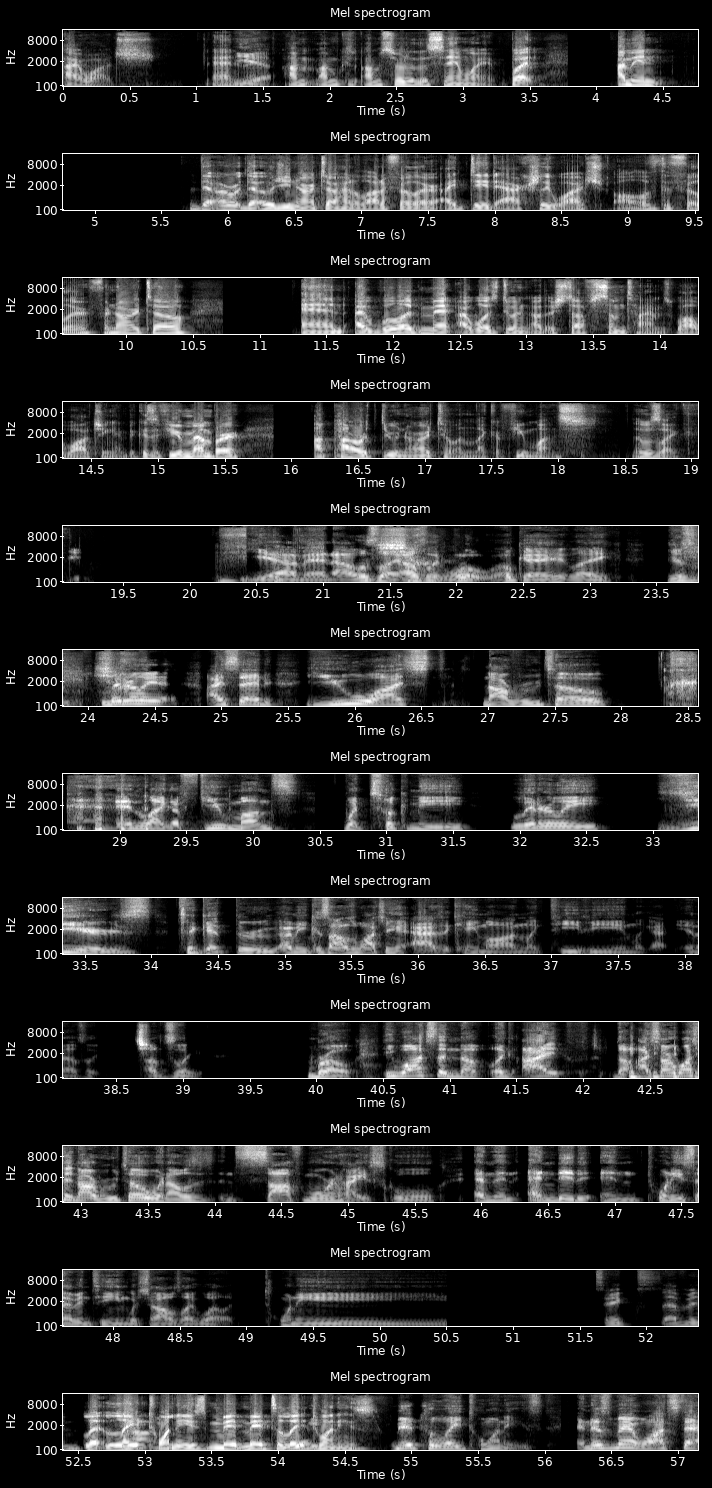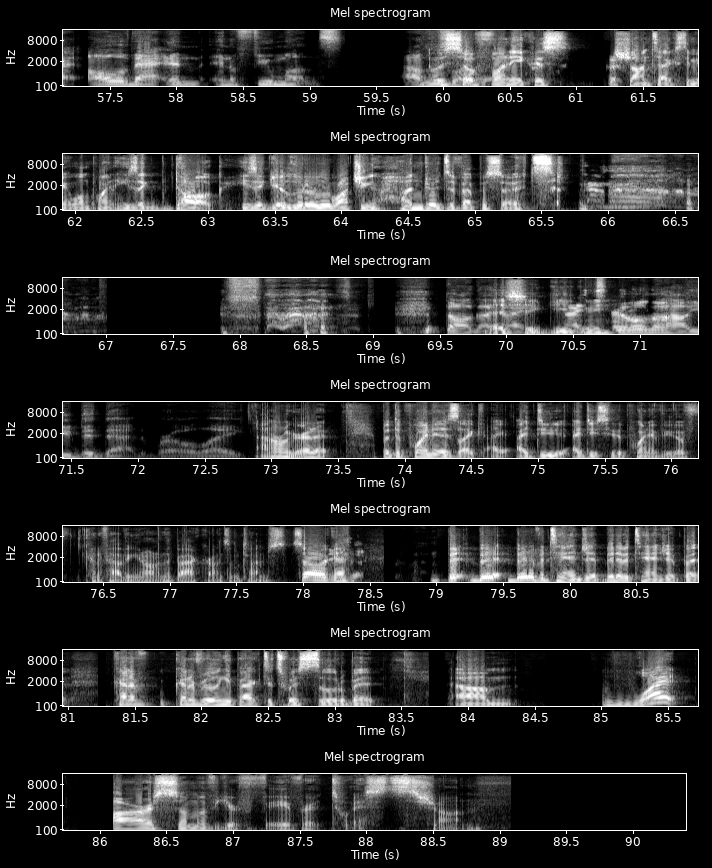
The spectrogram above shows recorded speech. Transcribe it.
I watch And Yeah. I'm I'm I'm sort of the same way. But I mean the or the OG Naruto had a lot of filler. I did actually watch all of the filler for Naruto. And I will admit I was doing other stuff sometimes while watching it because if you remember I powered through Naruto in like a few months. It was like Yeah, man. I was like, I was like, whoa, okay. Like just literally I said, you watched Naruto in like a few months, what took me literally years to get through. I mean, because I was watching it as it came on like TV and like and I was like, I was like, bro, he watched enough. Like I, the, I started watching Naruto when I was in sophomore in high school, and then ended in 2017, which I was like, what, like 26, seven, la- late Um, twenties, mid mid to late late- twenties. mid to late 20s, and this man watched that all of that in in a few months. I It was just so like, funny because Sean texted me at one point. He's like, "Dog." He's like, "You're literally watching hundreds of episodes." Dog, I, That shit geeked I, still don't know how you did that, bro. Like, I don't regret it. But the point is, like, I, I do I do see the point of view of kind of having it on in the background sometimes. So okay, bit bit bit of a tangent, bit of a tangent, but kind of kind of reeling it back to twists a little bit. Um, what are some of your favorite twists, Sean?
